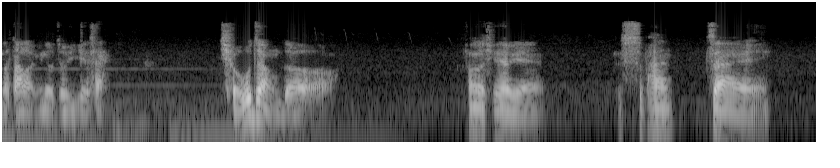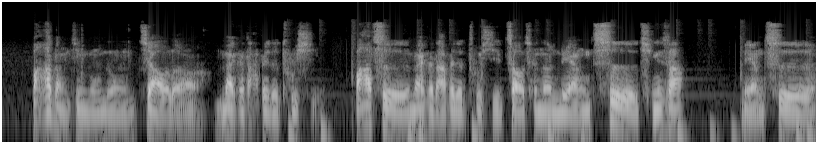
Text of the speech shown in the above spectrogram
那打老鹰的周一决赛，酋长的防守协调员斯潘在八档进攻中叫了麦克达菲的突袭，八次麦克达菲的突袭造成了两次擒杀，两次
